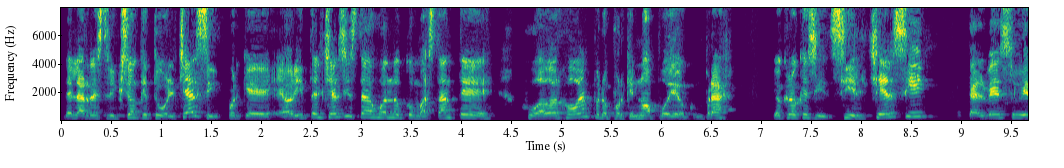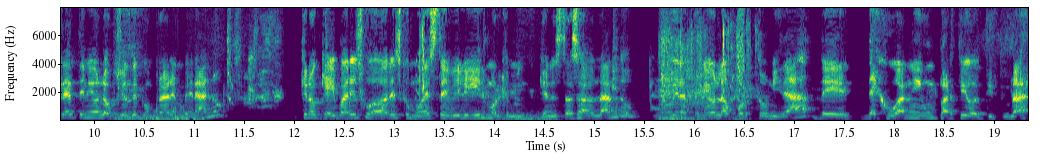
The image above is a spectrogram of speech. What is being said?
de la restricción que tuvo el Chelsea, porque ahorita el Chelsea está jugando con bastante jugador joven, pero porque no ha podido comprar. Yo creo que si, si el Chelsea tal vez hubiera tenido la opción de comprar en verano, creo que hay varios jugadores como este Billy Gilmore que, me, que nos estás hablando, no hubiera tenido la oportunidad de, de jugar ningún partido de titular.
